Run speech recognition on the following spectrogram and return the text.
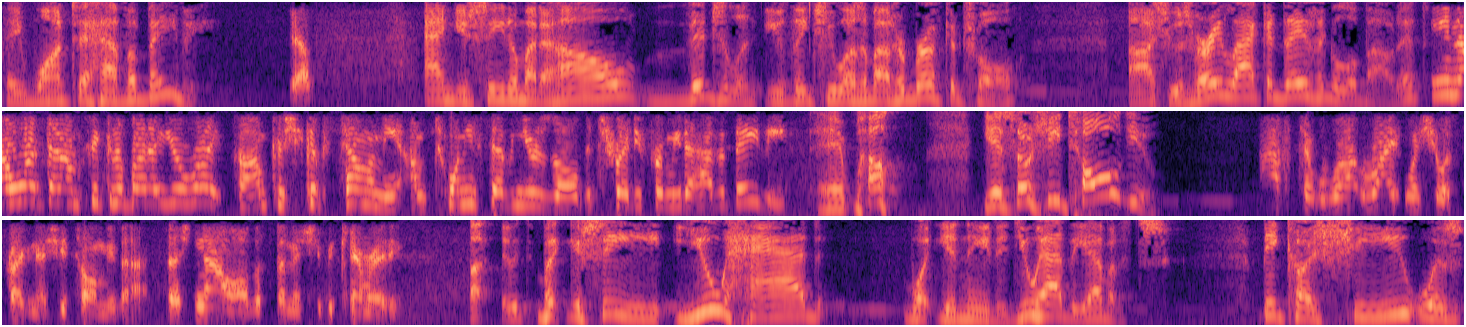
They want to have a baby. Yep. And you see, no matter how vigilant you think she was about her birth control, uh, she was very lackadaisical about it. You know what? That I'm thinking about it. You're right, Tom, because she kept telling me I'm 27 years old. It's ready for me to have a baby. Eh, well, yeah, so she told you. After, right when she was pregnant, she told me that. That now all of a sudden she became ready. Uh, but you see, you had what you needed. You had the evidence because she was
